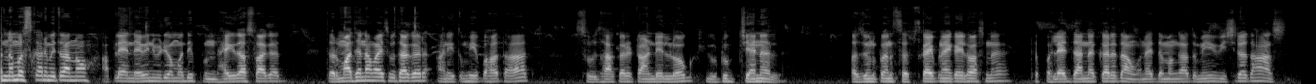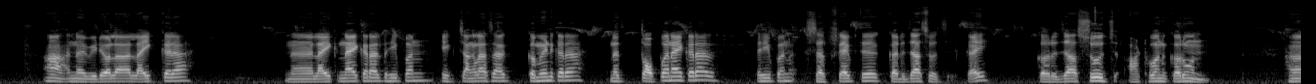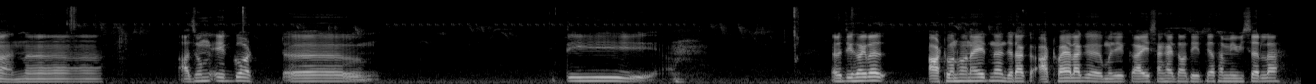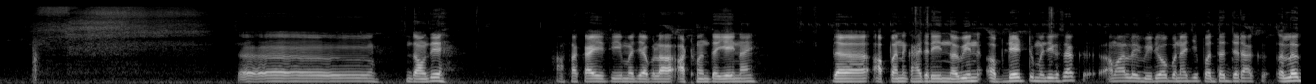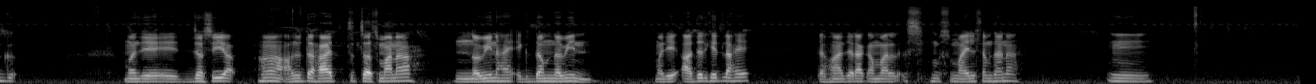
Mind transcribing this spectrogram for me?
नमस्कार मित्रांनो आपल्या नवीन व्हिडिओमध्ये पुन्हा एकदा स्वागत. तर माझं नाव आहे सुधाकर आणि तुम्ही पाहत आहात सुधाकर टांडे लोग यूट्यूब चॅनल अजून पण सबस्क्राईब नाही केलं असणं तर पहिल्याच जाणं करत आहो नाही तर मग तुम्ही विसरत आहात. हां न व्हिडिओला लाईक करा न लाईक नाही कराल तरी पण एक चांगलासा कमेंट करा न तो पण नाही कराल तरी पण सबस्क्राईब तर कर्जासूच काय? कर्जासूच आठवण करून. हां न अजून एक गोट ती अरे ती सगळं आठवण होणार आहेत ना जरा आठवायला लाग म्हणजे काय सांगायचं होतं इतिहास आम्ही विसरला. तर जाऊ दे. आता काय ती म्हणजे आपला आठवण तर येई नाही तर आपण काहीतरी नवीन अपडेट म्हणजे कसं आम्हाला व्हिडिओ बनायची पद्धत जरा अलग. म्हणजे जशी हां अजून तर हा चष्मा ना नवीन आहे एकदम नवीन. म्हणजे आजच घेतला आहे. तेव्हा जरा आम्हाला स्म- स्माईल समजा ना.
